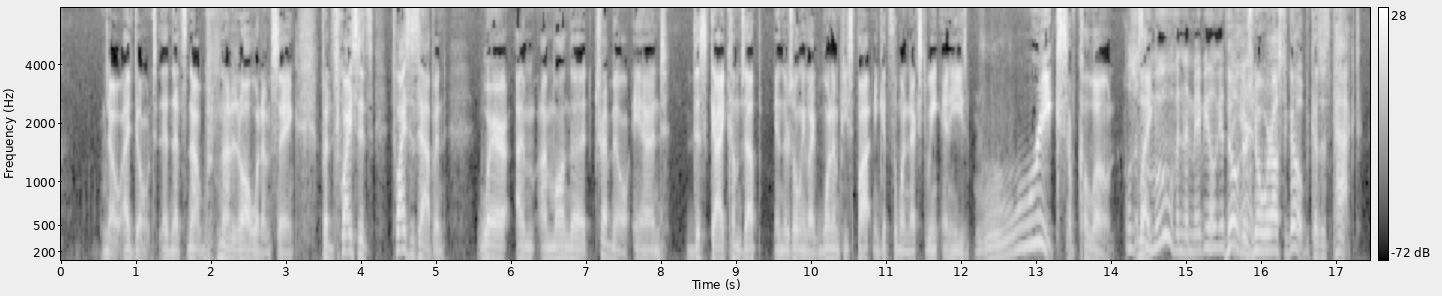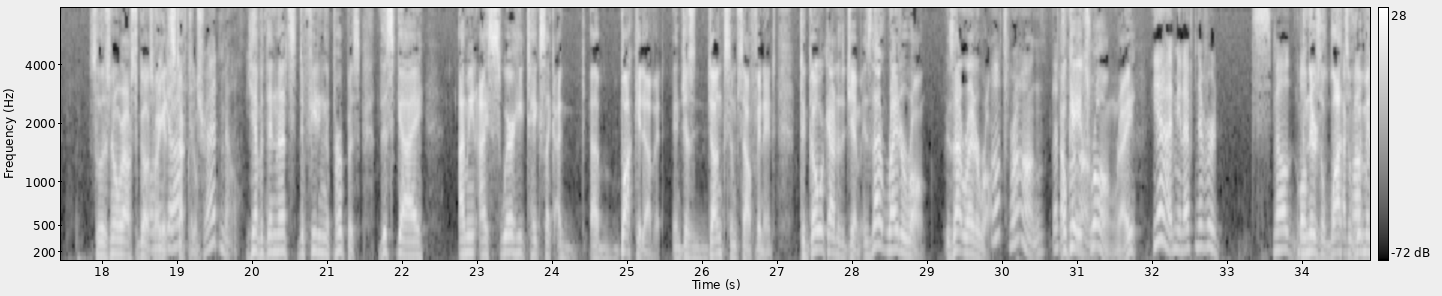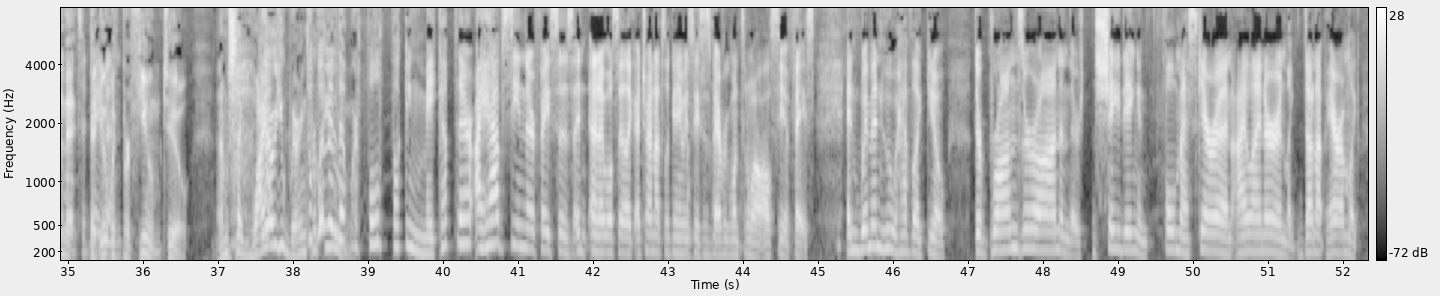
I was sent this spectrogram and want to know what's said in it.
no, I don't, and that's not not at all what I'm saying. But twice it's twice it's happened where I'm I'm on the treadmill and this guy comes up and there's only like one empty spot and he gets the one next to me and he reeks of cologne. We'll just like, move and then maybe he'll get. The No, the there's hint. nowhere else to go because it's packed. So there's nowhere else to go. Well, so I get, get stuck off the with him. treadmill. Yeah, but then that's defeating the purpose. This guy, I mean, I swear he takes like a, a bucket of it and just dunks himself in it to go work out at the gym. Is that right or wrong? Is that right or wrong? Well, it's wrong. That's okay, it's wrong, right? Yeah, I mean, I've never smelled. Well, and there's a lots of women that, that do it with perfume too. And I'm just like, why Yeah, are you wearing the perfume? women that wear full fucking makeup there? I have seen their faces, and, and I will say, like, I try not to look at anybody's faces, but every once in a while I'll see a face. And women who have, like, you know, their bronzer on and their shading and full mascara and eyeliner and, like, done up hair, I'm like,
